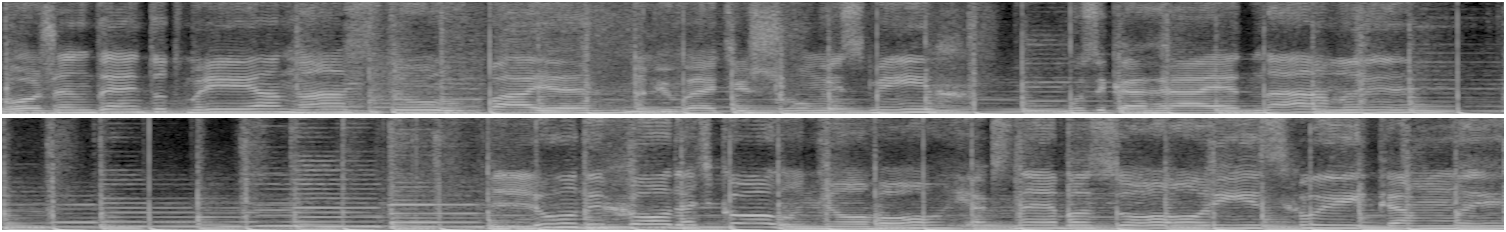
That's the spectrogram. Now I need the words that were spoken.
Кожен день тут мрія наступає, на бюветі шум і сміх, музика грає нами. Люди ходять коло нього, як з неба зорі з хвильками.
